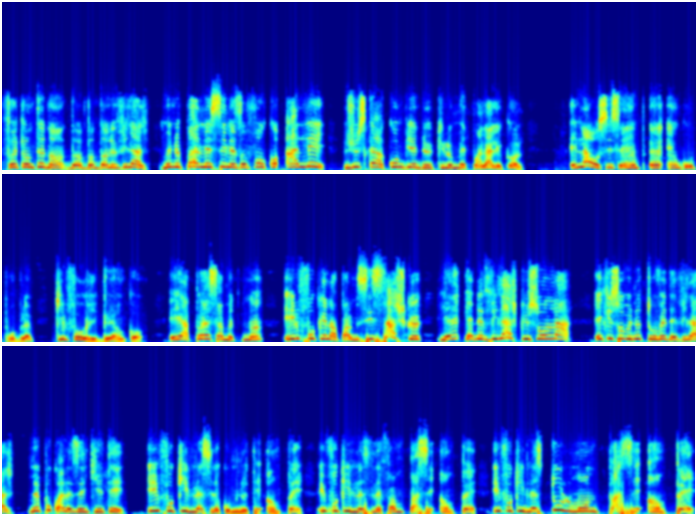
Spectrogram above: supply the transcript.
fréquenter dans, le village. Mais ne pas laisser les enfants encore aller jusqu'à combien de kilomètres pour aller à l'école? Et là aussi, c'est un, gros problème qu'il faut régler encore. Et après ça, maintenant, il faut que la Palme-ci sache qu'il y a des villages qui sont là et qui sont venus trouver des villages. Mais pourquoi les inquiéter? Il faut qu'ils laissent les communautés en paix. Il faut qu'ils laissent les femmes passer en paix. Il faut qu'ils laissent tout le monde passer en paix.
